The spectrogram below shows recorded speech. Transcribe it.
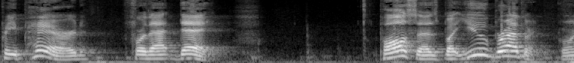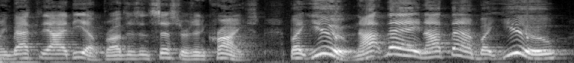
prepared for that day. Paul says, But you, brethren, going back to the idea of brothers and sisters in Christ, but you, not they, not them, but you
